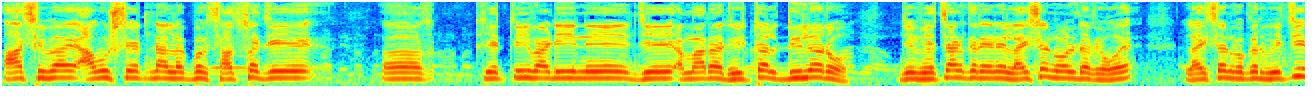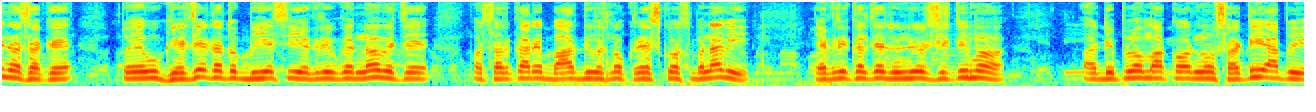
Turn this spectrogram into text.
આ સિવાય આઉટ સ્ટેટના લગભગ સાતસો જે ખેતીવાડીને જે અમારા રિટેલ ડીલરો જે વેચાણ કરે એને લાયસન્સ હોલ્ડર હોય, લાયસન્સ વગર વેચી ન શકે, તો એવું ગેજેટ હતું બીએસસી એગ્રી વગર ન વેચે, પણ સરકારે બાર દિવસનો ક્રેશ કોર્સ બનાવી એગ્રીકલ્ચર યુનિવર્સિટીમાં ડિપ્લોમા કોર્સનું સર્ટી આપી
